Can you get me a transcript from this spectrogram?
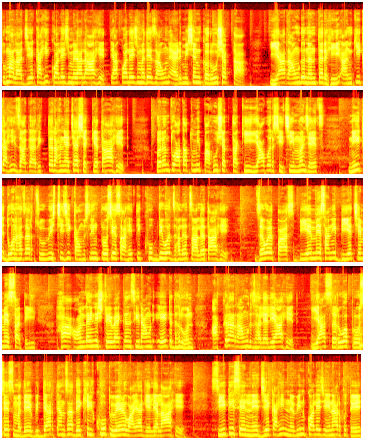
तुम्हाला जे काही कॉलेज मिळालं आहे त्या कॉलेजमध्ये जाऊन ॲडमिशन करू शकता. या राऊंड नंतरही आणखी काही जागा रिक्त राहण्याच्या शक्यता आहेत. परंतु आता तुम्ही पाहू शकता की या वर्षीची म्हणजेच नीट दोन हजार चोवीसची जी काउन्सिलिंग प्रोसेस आहे ती खूप दिवस झालं चालत आहे. जवळपास बी एम एस आणि बी एच एम एससाठी हा online stay vacancy round eight धरून अकरा राऊंड झालेले आहेत. या सर्व प्रोसेसमध्ये विद्यार्थ्यांचा देखील खूप वेळ वाया गेलेला आहे. सी टी सेलने जे काही नवीन कॉलेज येणार होते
